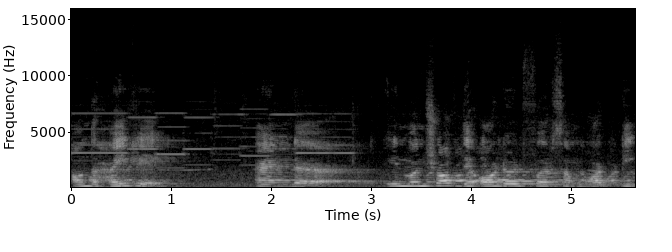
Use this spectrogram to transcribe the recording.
on the highway and uh, in one shop they ordered for some hot tea.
